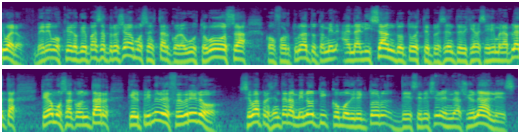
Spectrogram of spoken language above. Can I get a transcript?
Y bueno, veremos qué es lo que pasa, pero ya vamos a estar con Augusto Bosa, con Fortunato también analizando todo este presente de Gimnasia Grima La Plata. Te vamos a contar que el primero de febrero se va a presentar a Menotti como director de selecciones nacionales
